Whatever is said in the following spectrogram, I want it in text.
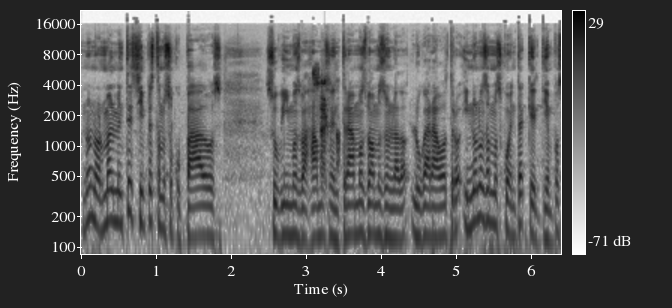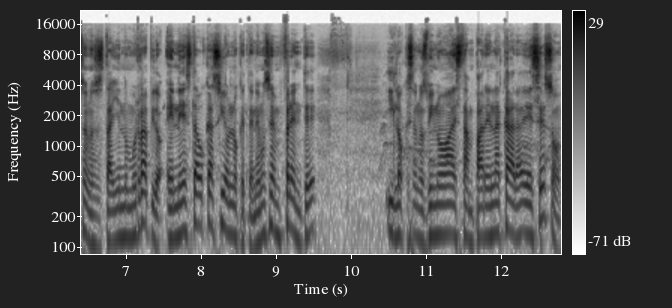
No, normalmente siempre estamos ocupados, subimos, bajamos, entramos, vamos de un lado, lugar a otro y no nos damos cuenta que el tiempo se nos está yendo muy rápido. En esta ocasión lo que tenemos enfrente y lo que se nos vino a estampar en la cara es eso.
